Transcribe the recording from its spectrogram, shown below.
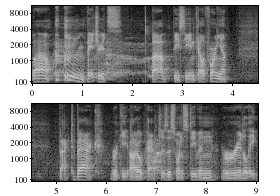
wow, Patriots, Bob, BC in California, back to back rookie auto patches. This one, Stevan Ridley.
